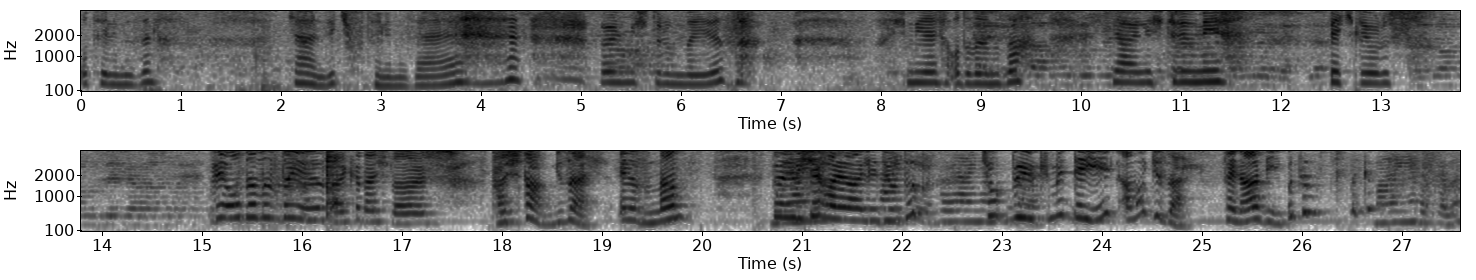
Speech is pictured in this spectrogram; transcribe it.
otelimizin geldik otelimize. Ölmüş durumdayız. Şimdi odalarımıza yerleştirilmeyi bekliyoruz. Ve odamızdayız arkadaşlar. Taştan güzel. En azından böyle bir şey hayal ediyorduk. Çok büyük mü? Değil ama güzel. Fena değil. Bakın, bakın. Banyoya bakalım.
